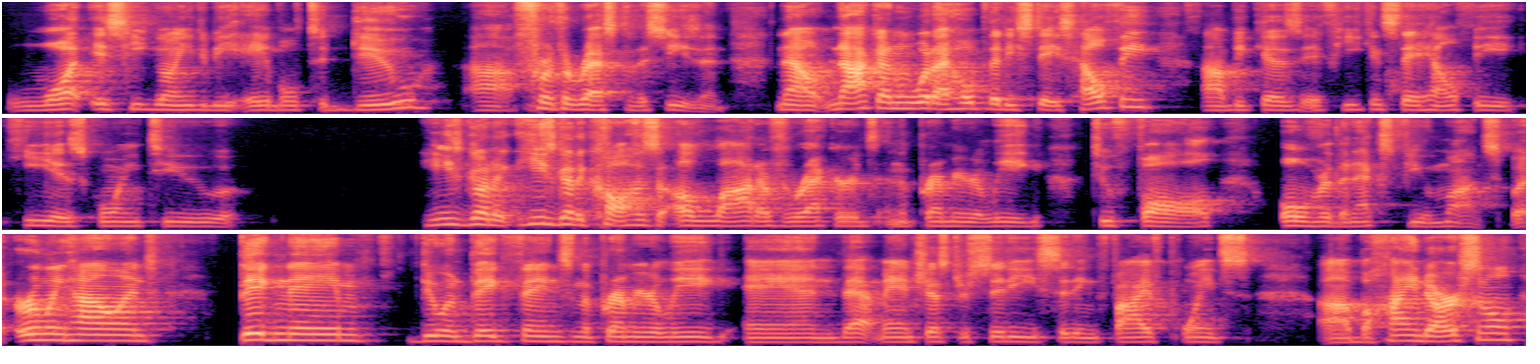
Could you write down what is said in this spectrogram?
What is he going to be able to do? Uh, for the rest of the season. Now, knock on wood, I hope that he stays healthy uh, because if he can stay healthy, he is going to he's going to he's going to cause a lot of records in the Premier League to fall over the next few months. But Erling Haaland, big name, doing big things in the Premier League, and that Manchester City sitting five points. Uh, behind Arsenal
